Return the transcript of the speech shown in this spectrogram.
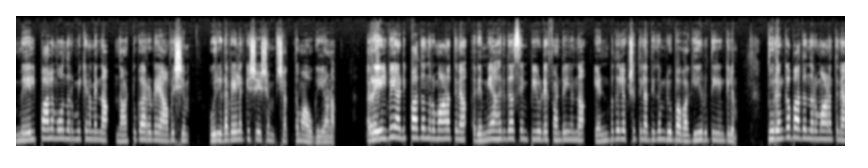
മേൽപ്പാലമോ നിർമ്മിക്കണമെന്ന നാട്ടുകാരുടെ ആവശ്യം ഒരിടവേളയ്ക്ക് ശേഷം ശക്തമാവുകയാണ്. റെയിൽവേ അടിപ്പാത നിർമ്മാണത്തിന് രമ്യ ഹരിദാസ് എം പിയുടെ ഫണ്ടിൽ നിന്ന് എൺപത് ലക്ഷത്തിലധികം രൂപ വകയിരുത്തിയെങ്കിലും തുരങ്കപാത നിർമ്മാണത്തിന്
